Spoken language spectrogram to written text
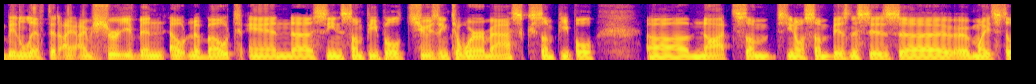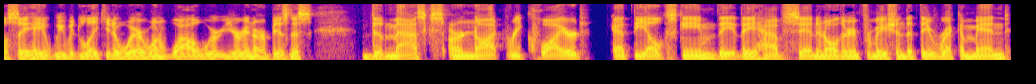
been lifted. I, am sure you've been out and about and uh, seen some people choosing to wear a mask, some people uh, not. Some, you know, some businesses uh, might still say, "Hey, we would like you to wear one while we're you're in our business." The masks are not required at the Elks game. They they have said in all their information that they recommend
